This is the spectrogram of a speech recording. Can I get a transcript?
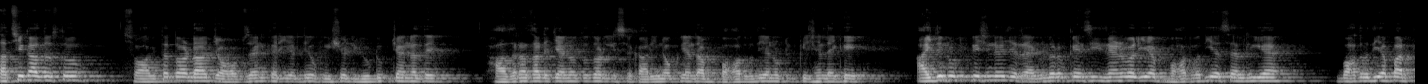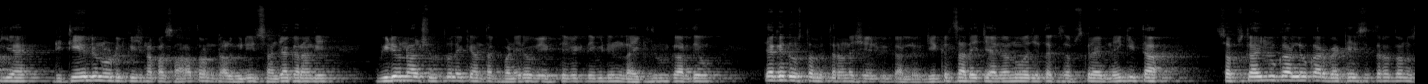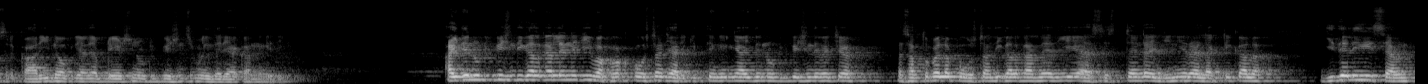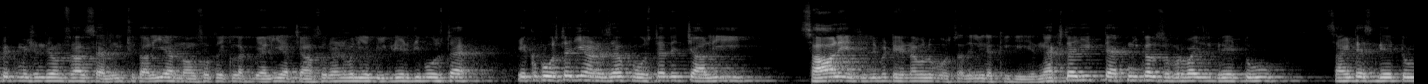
ਸਤਿ ਸ਼੍ਰੀ ਅਕਾਲ ਦੋਸਤੋ, ਸਵਾਗਤ ਹੈ ਤੁਹਾਡਾ ਜੌਬਸ ਐਂਡ ਕੈਰੀਅਰ ਦੇ ਅਫੀਸ਼ੀਅਲ YouTube ਚੈਨਲ ਤੇ। ਹਾਜ਼ਰ ਹਾਂ ਸਾਡੇ ਚੈਨਲ ਤੋਂ ਤੁਹਾਡੇ ਲਈ ਸਰਕਾਰੀ ਨੌਕਰੀਆਂ ਦਾ ਬਹੁਤ ਵਧੀਆ ਨੋਟੀਫਿਕੇਸ਼ਨ ਲੈ ਕੇ। ਅੱਜ ਦੀ ਨੋਟੀਫਿਕੇਸ਼ਨ ਦੇ ਵਿੱਚ ਰੈਗੂਲਰ ਵੈਕੈਂਸੀਜ਼ ਰਹਿਣ ਵਾਲੀ ਹੈ, ਬਹੁਤ ਵਧੀਆ ਸੈਲਰੀ ਹੈ, ਬਹੁਤ ਵਧੀਆ ਭਰਤੀ ਹੈ। ਡਿਟੇਲਡ ਨੋਟੀਫਿਕੇਸ਼ਨ ਆਪਾਂ ਸਾਰਾ ਤੁਹਾਡੇ ਨਾਲ ਵੀਡੀਓ ਸਾਂਝਾ ਕਰਾਂਗੇ। ਵੀਡੀਓ ਨਾਲ ਸ਼ੁਰੂ ਤੋਂ ਲੈ ਕੇ ਅੰਤ ਤੱਕ ਬਣੇ ਰਹੋ, ਵੇਖਦੇ ਵੇਖਦੇ ਵੀਡੀਓ ਨੂੰ ਲਾਈਕ ਜ਼ਰੂਰ ਕਰ ਦਿਓ। ਤੇ ਅੱਗੇ ਦੋਸਤਾਂ ਮਿੱਤਰਾਂ ਨਾਲ ਸ਼ੇਅਰ ਵੀ ਕਰ ਲਿਓ। ਜੇਕਰ ਸਾਡੇ ਚੈਨਲ ਨੂੰ ਅਜੇ ਤੱਕ ਸਬਸਕ੍ਰਾਈਬ ਨਹੀਂ ਕੀਤਾ ਸਬਸਕ੍ਰਾਈਬ ਵੀ ਕਰ ਲਿਓ, ਘਰ ਬੈਠੇ ਇਸੇ ਤਰ੍ਹਾਂ ਤੁਹਾਨੂੰ ਸਰਕਾਰੀ ਨੌਕਰੀਆਂ ਦੇ ਅਪਡੇਟਸ ਨੋਟੀਫਿਕੇਸ਼ਨਸ ਮਿਲਦੇ ਰਿਹਾ ਕਰਨਗੇ ਜੀ। ਅੱਜ ਦੇ ਨੋਟੀਫਿਕੇਸ਼ਨ ਦੀ ਗੱਲ ਕਰ ਲੈਂਦੇ ਜੀ, ਵੱਖ-ਵੱਖ ਪੋਸਟਾਂ ਜਾਰੀ ਕੀਤੀਆਂ ਗਈਆਂ ਅੱਜ ਦੇ ਨੋਟੀਫਿਕੇਸ਼ਨ ਦੇ ਵਿੱਚ। ਤਾਂ ਸਭ ਤੋਂ ਪਹਿਲਾਂ ਪੋਸਟਾਂ ਦੀ ਗੱਲ ਕਰਦੇ ਹਾਂ ਜੀ ਅਸਿਸਟੈਂਟ ਇੰਜੀਨੀਅਰ ਇਲੈਕਟ੍ਰੀਕਲ ਜਿਹਦੇ ਲਈ 7th ਪੇ ਕਮਿਸ਼ਨ ਦੇ ਅਨੁਸਾਰ ਸੈਲਰੀ 44900 ਤੋਂ 142400 ਰਹਿਣ ਵਾਲੀ ਹੈ ਬੀ ਗ੍ਰੇਡ ਦੀ ਪੋਸਟ ਹੈ। ਇੱਕ ਪੋਸਟ ਹੈ ਜੀ ਅਨਰਿਜ਼ਰਵ ਪੋਸਟ ਹੈ ਤੇ 40 ਸਾਲ ਏਜ ਲਿਮਿਟ ਇਹਨਾਂ ਵੱਲੋਂ ਪੋਸਟਾਂ ਦੇ ਲਈ ਰੱਖੀ ਗਈ ਹੈ। ਨੈਕਸਟ ਹੈ ਜੀ technical supervisor grade 2 scientist grade 2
